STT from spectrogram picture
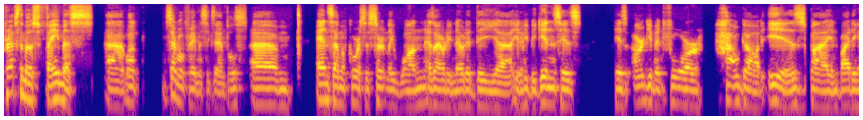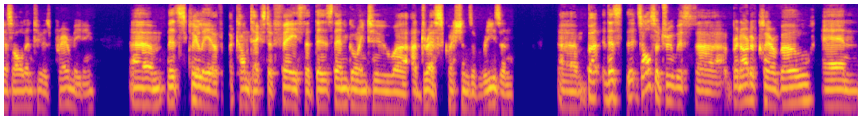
perhaps the most famous, uh, well, several famous examples. Um, Anselm, of course, is certainly one. As I already noted, the uh, you know he begins his his argument for how God is by inviting us all into his prayer meeting. Um, that's clearly a, a, context of faith that is then going to uh, address questions of reason. Um, but this it's also true with uh, Bernard of Clairvaux and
